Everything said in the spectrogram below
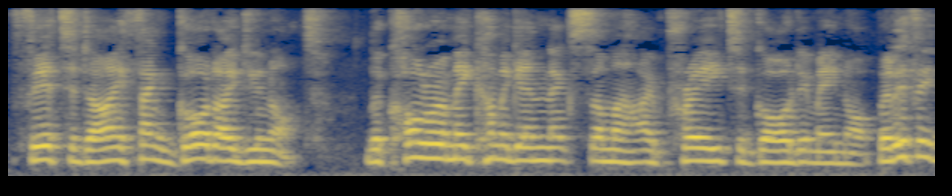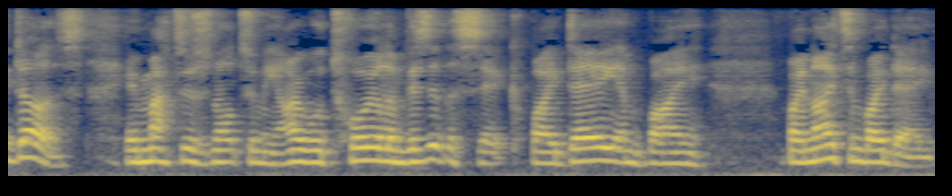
Fear to die? Thank God I do not. The cholera may come again next summer. I pray to God it may not. But if it does, it matters not to me. I will toil and visit the sick by day and by by night and by day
